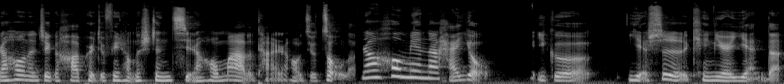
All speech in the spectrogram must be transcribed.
然后呢，这个 Harper 就非常的生气，然后骂了他，然后就走了。然后后面呢，还有一个也是 Kinnear 演的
